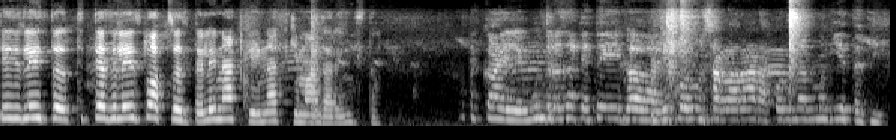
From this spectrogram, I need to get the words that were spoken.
ते लय त्याचं लय तोच चलतं लय नाटकी नाटकी मांजर नुसतं. आता काय उंदर जाते ते ग- हे करून सगळा राडा करून आणि मग येतं ती.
